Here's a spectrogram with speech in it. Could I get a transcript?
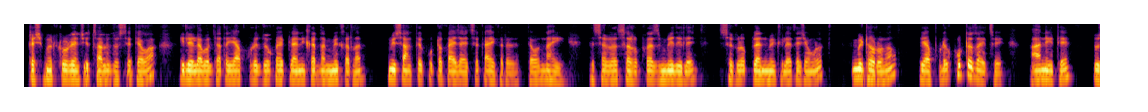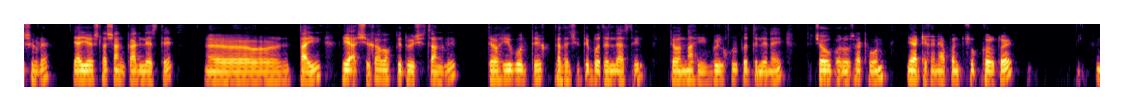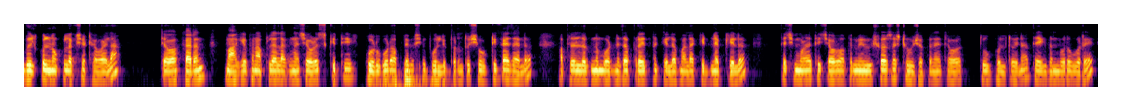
काश्मीर टूर यांची चालूच असते. तेव्हा इलेला बोलते आता यापुढे जो काही प्लॅनिंग करणार मी करणार. मी सांगते कुठं काय जायचं काय करायचं. तेव्हा नाही. हे सगळं सरप्राईज मी दिले. सगळं प्लॅन मी केलं. त्याच्यामुळं मी ठरवणार यापुढे कुठं जायचं आहे आणि इथे दुसरीकडे या यशला शंका आलेली असते. ताई ही अशी का वागते तुझी चांगली? तेव्हा ही बोलते कदाचित ते बदलले असतील. तेव्हा नाही बिलकुल बदलले नाही. तिच्यावर भरोसा ठेवून या ठिकाणी आपण चूक करतोय. बिलकुल नको लक्ष ठेवायला. तेव्हा कारण मागे पण आपल्या लग्नाच्या वेळेस किती गोडगोड आपल्याशी बोलली. परंतु शेवटी काय झालं? आपलं लग्न मोडण्याचा प्रयत्न केला मला किडनॅप केलं. त्याच्यामुळे तिच्यावर आता मी विश्वासच ठेवू शकत नाही. त्यावर तू बोलतोय ना ते एकदम बरोबर आहे.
